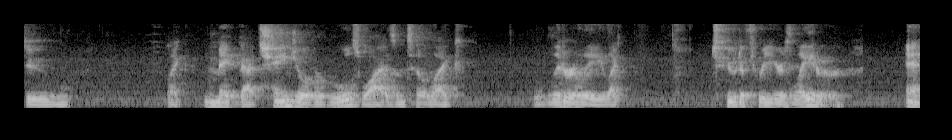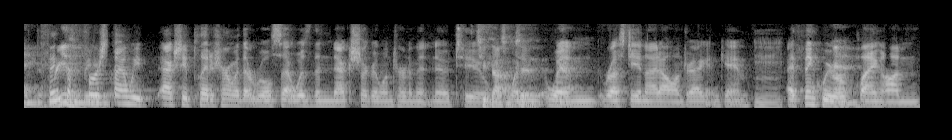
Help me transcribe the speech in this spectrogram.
to like make that changeover rules wise until like literally like two to three years later. And I the think reason the we- first time we actually played a tournament with that rule set was the next Sugarland tournament in 02. 2002, When, when Rusty and Night Owl and Dragon came. Mm. I think we were And- playing on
